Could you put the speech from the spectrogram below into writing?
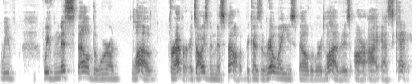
we've we've misspelled the word love forever. It's always been misspelled because the real way you spell the word love is R I S K.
